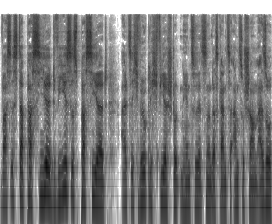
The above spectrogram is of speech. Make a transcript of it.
was ist da passiert, wie ist es passiert, als sich wirklich vier Stunden hinzusetzen und das Ganze anzuschauen. Also,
